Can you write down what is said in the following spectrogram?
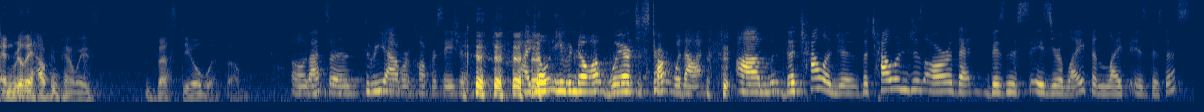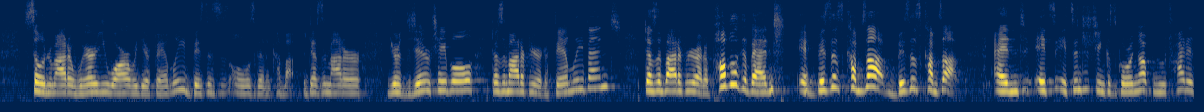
and really how can families best deal with them? Oh, that's a three hour conversation. I don't even know where to start with that. Um, the challenges the challenges are that business is your life and life is business. So, no matter where you are with your family, business is always going to come up. It doesn't matter you're at the dinner table, doesn't matter if you're at a family event, doesn't matter if you're at a public event. If business comes up, business comes up. And it's, it's interesting because growing up, we would try to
